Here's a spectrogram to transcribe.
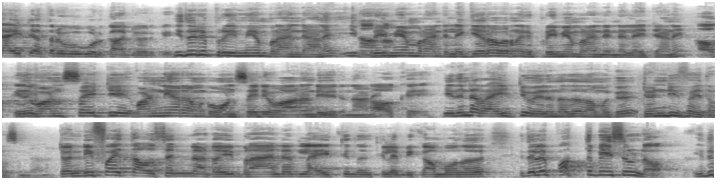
ലൈറ്റ് എത്ര രൂപ കൊടുക്കാൻ പറ്റും ഇതൊരു പ്രീമിയം ബ്രാൻഡാണ് ഈ പ്രീമിയം ബ്രാൻഡിലെ ഗിയറോ പറഞ്ഞ ഒരു പ്രീമിയം ബ്രാൻഡിന്റെ ലൈറ്റ് ആണ്. ഇത് വൺ സൈറ്റ് വൺ ഇയർ നമുക്ക് ഓൺ സൈറ്റ് വാറണ്ടി വരുന്നതാണ്. ഓക്കെ. ഇതിന്റെ റേറ്റ് വരുന്നത് നമുക്ക് ട്വന്റി ഫൈവ് തൗസൻഡ് ആണ് ട്വന്റി ഫൈവ് തൗസൻഡിനാട്ടോ ഈ ബ്രാൻഡഡ് ലൈറ്റ് നിങ്ങൾക്ക് ലഭിക്കാൻ പോകുന്നത്. ഇതിൽ പത്ത് പീസ് ഉണ്ടോ? ഇത്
